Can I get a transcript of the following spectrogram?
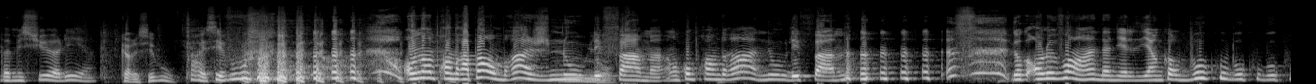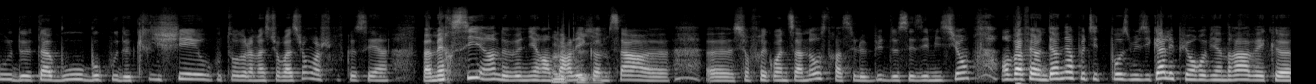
bah, monsieur, allez, Caressez-vous. caressez-vous. on n'en prendra pas ombrage, nous, Non. les femmes. On comprendra, nous, les femmes. Donc, on le voit, hein, Daniel. Il y a encore beaucoup, beaucoup, beaucoup de tabous, beaucoup de clichés autour de la masturbation. Moi, je trouve que c'est. un- bah, merci de venir en Avec parler plaisir. comme ça euh, euh, sur Frequenza Nostra. C'est le but de ces émissions. On va faire une dernière petite pause musicale et puis on reviendra avec. euh,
